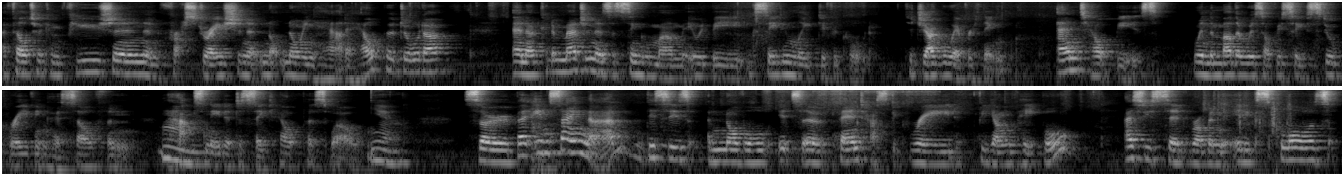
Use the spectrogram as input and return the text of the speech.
I felt her confusion and frustration at not knowing how to help her daughter. And I could imagine as a single mum, it would be exceedingly difficult to juggle everything and help Biz when the mother was obviously still grieving herself and perhaps mm. needed to seek help as well. Yeah. So, but in saying that, this is a novel. It's a fantastic read for young people. As you said, Robin, it explores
